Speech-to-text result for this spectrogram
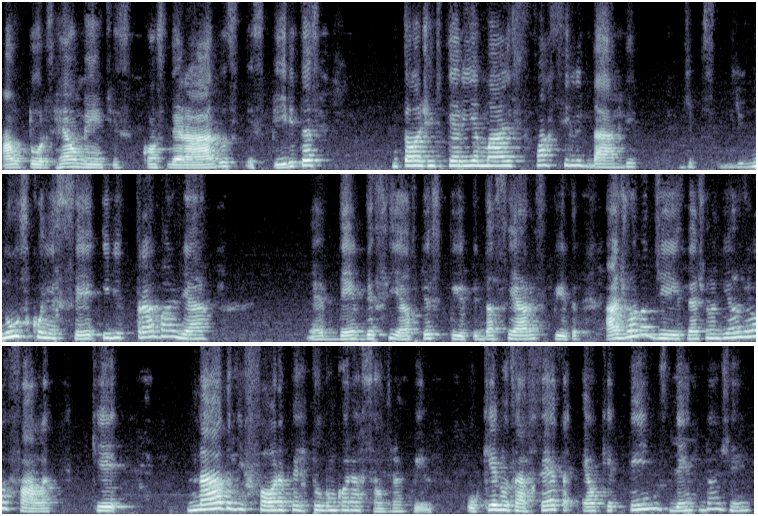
autores realmente considerados espíritas, então a gente teria mais facilidade de, de nos conhecer e de trabalhar né, dentro desse âmbito espírita, da seara espírita. A Joana diz, né, a Joana de Ângela fala que nada de fora perturba um coração tranquilo. O que nos afeta é o que temos dentro da gente.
